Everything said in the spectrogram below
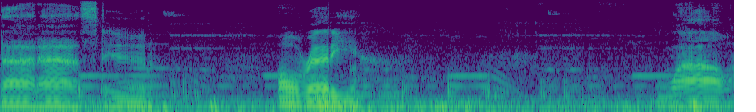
badass, dude. Already. Wow.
